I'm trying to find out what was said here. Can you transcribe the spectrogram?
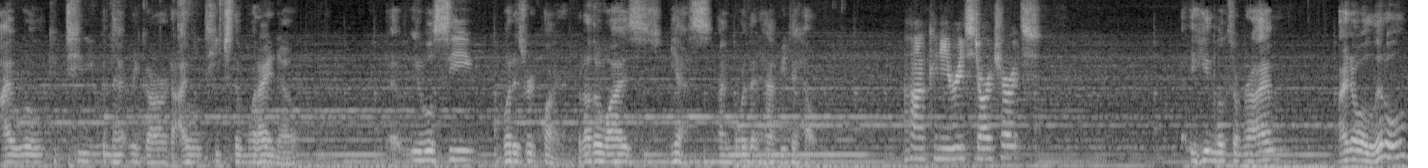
I will continue in that regard. I will teach them what I know. Uh, we will see what is required. But otherwise, yes, I'm more than happy to help. Uh-huh. Can you read star charts? He looks over. I'm, I know a little.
